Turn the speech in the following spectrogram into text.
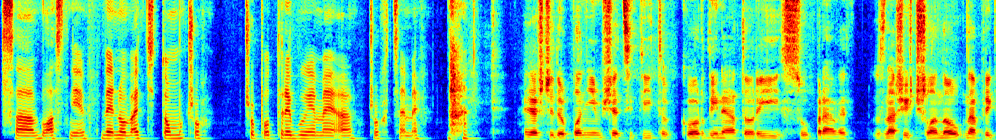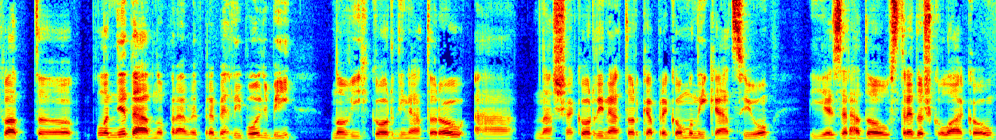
sa vlastne venovať tomu, čo, čo potrebujeme a čo chceme. A ja ešte doplním, všetci títo koordinátori sú práve z našich členov. Napríklad e, len nedávno práve prebehli voľby nových koordinátorov a naša koordinátorka pre komunikáciu je z radou stredoškolákov,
